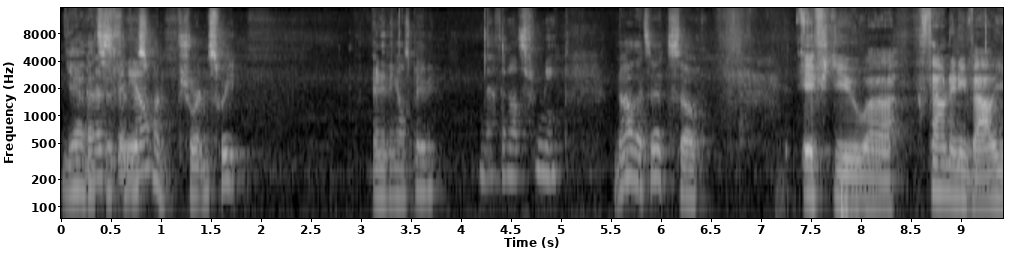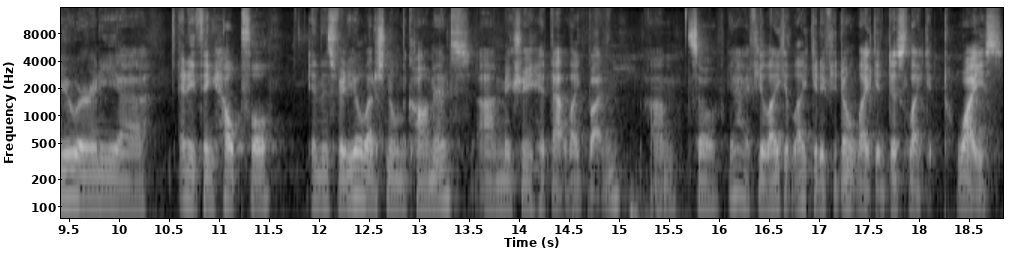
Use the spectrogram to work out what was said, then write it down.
Yeah, that's it for video. this one. Short and sweet. Anything else, baby? Nothing else from me. No, that's it. So, if you uh, found any value or any uh, anything helpful in this video, let us know in the comments. Um, make sure you hit that like button. Um, so yeah, if you like it, like it. If you don't like it, dislike it twice.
